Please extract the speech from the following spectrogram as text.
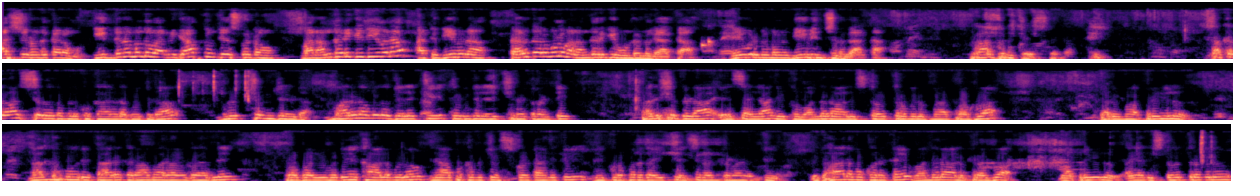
ఆశీర్వదకరము. ఈ దినమందు వారిని జ్ఞాపకం చేసుకోవడం మనందరికీ దీవెన అటు దీవెన తరతరములు మనందరికీ ఉండును గాక. దేవుడు మిమ్మల్ని దీవించును గాక. ప్రార్థన చేస్తున్నా సకలాశీర్వాదములకు కారణభూతుడా మృత్యుంజయుడ మరణమును గెలిచి తిరిగి లేచినటువంటి పరిశుద్ధుడా ఏసయ్య నీకు వందనాలు స్తోత్రములు మా ప్రభు మరి మా ప్రియులు నందమూరి తారక రామారావు గారిని ప్రభు ఈ ఉదయ కాలములో జ్ఞాపకం చేసుకోవటానికి నీ కృపను దయచేసినటువంటి విధానము కొరకై వందనాలు ప్రభు. మా ప్రియులు అయ్యా నీ స్తోత్రములు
